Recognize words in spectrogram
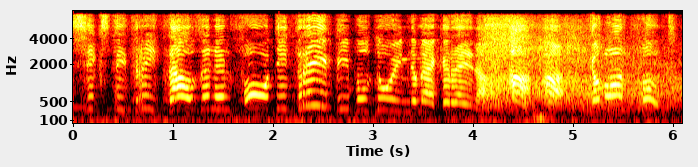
63,043 people doing the Macarena. Ah, ah, come on, folks.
